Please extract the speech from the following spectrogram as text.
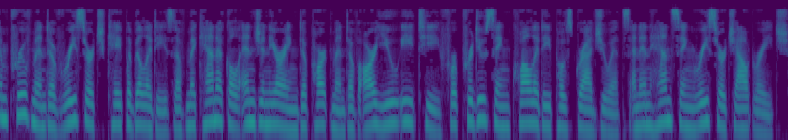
Improvement of research capabilities of Mechanical Engineering Department of RUET for producing quality postgraduates and enhancing research outreach.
